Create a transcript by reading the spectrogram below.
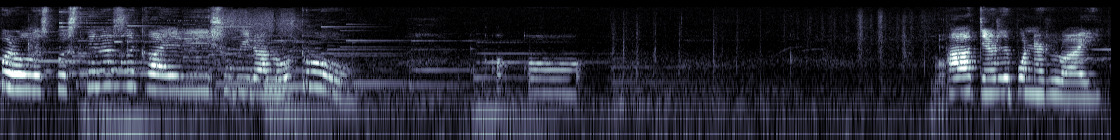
Pero después tienes que caer y subir al otro. Ah, ah. ah. ah tienes que ponerlo ahí.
